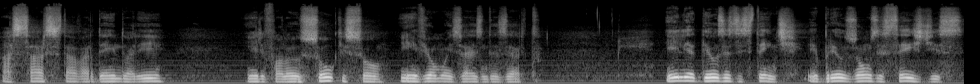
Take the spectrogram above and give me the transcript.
a sarça estava ardendo ali, e ele falou: Eu sou o que sou, e enviou Moisés no deserto. Ele é Deus existente. Hebreus 11, 6 diz:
